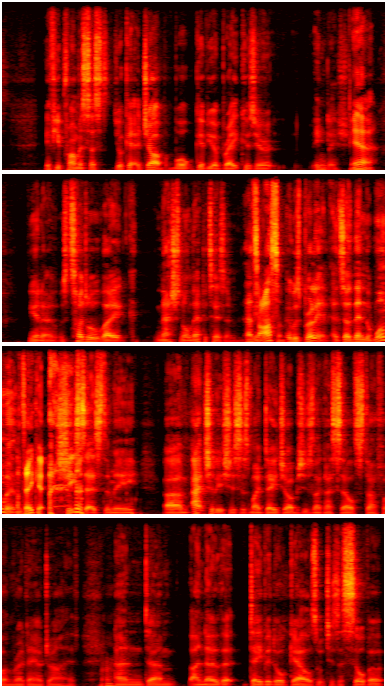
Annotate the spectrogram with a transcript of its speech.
if you promise us you'll get a job. We'll give you a break because you're English." yeah. You know, it was total like national nepotism. That's you know? awesome. It was brilliant. And so then the woman, I'll take it. she says to me, um, actually, she says, my day job, she's like, I sell stuff on Rodeo Drive. And um, I know that David Orgell's, which is a silver,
